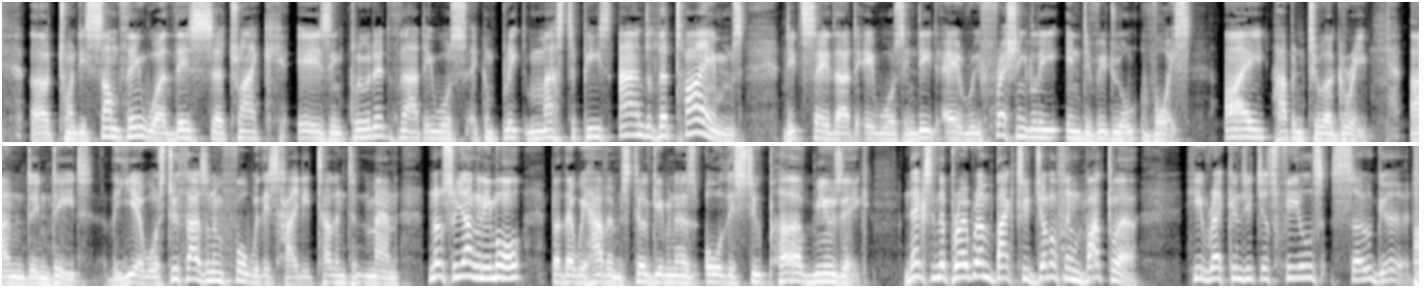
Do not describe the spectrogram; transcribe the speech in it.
20 something, where this uh, track is included, that it was a complete masterpiece. And The Times did say that it was indeed a refreshingly individual voice. I happen to agree. And indeed, the year was 2004 with this highly talented man. Not so young anymore, but there we have him still giving us all this superb music. Next in the program, back to Jonathan Butler. He reckons it just feels so good.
